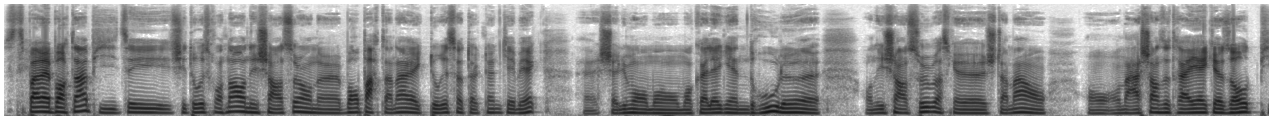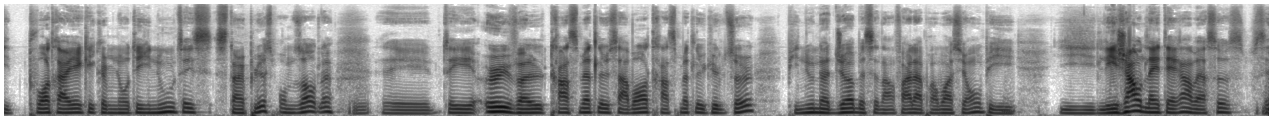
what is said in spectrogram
C'est hyper important. Puis, tu sais, chez Tourisme Conteneur, on est chanceux. On a un bon partenaire avec Tourisme Autochtone Québec. Euh, je salue mon, mon, mon collègue Andrew. Là. Euh, On est chanceux parce que, justement, on, on, on a la chance de travailler avec eux autres puis de pouvoir travailler avec les communautés Inou. sais, C'est un plus pour nous autres. Là. Et, sais, eux, ils veulent transmettre le savoir, transmettre leur culture. Puis nous, notre job, c'est d'en faire la promotion. Puis ils- les gens ont de l'intérêt envers ça. C'est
